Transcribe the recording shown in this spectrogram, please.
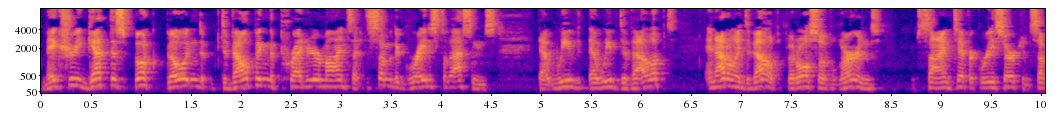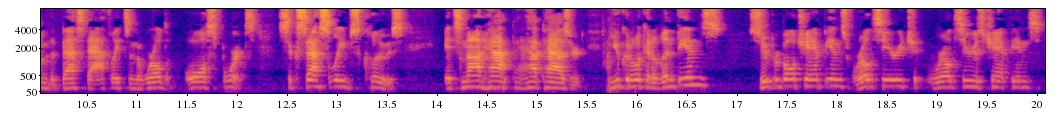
Make sure you get this book, Building, Developing the Predator Mindset. Some of the greatest lessons that we've that we've developed, and not only developed, but also have learned scientific research and some of the best athletes in the world of all sports. Success leaves clues. It's not hap- haphazard. You could look at Olympians, Super Bowl champions, World Series World Series champions,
